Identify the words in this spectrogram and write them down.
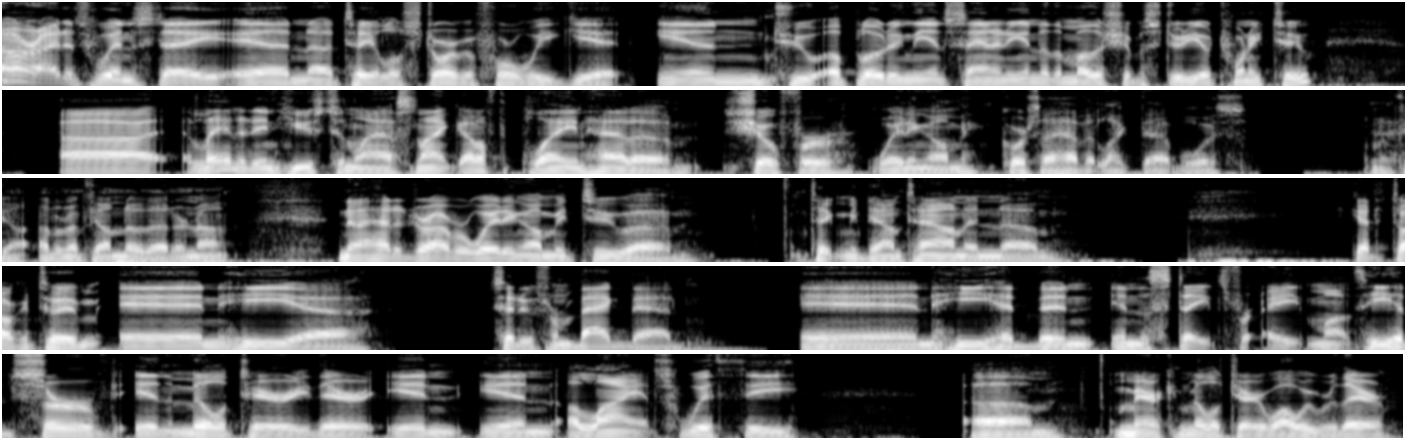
All right, it's Wednesday, and uh, tell you a little story before we get into uploading the insanity into the mothership of Studio 22. Uh, landed in Houston last night, got off the plane, had a chauffeur waiting on me. Of course, I have it like that, boys. I don't know if y'all, I know if y'all know that or not. No, I had a driver waiting on me to uh, take me downtown, and um, got to talking to him, and he uh, said he was from Baghdad, and he had been in the states for eight months. He had served in the military there in in alliance with the um, American military while we were there.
